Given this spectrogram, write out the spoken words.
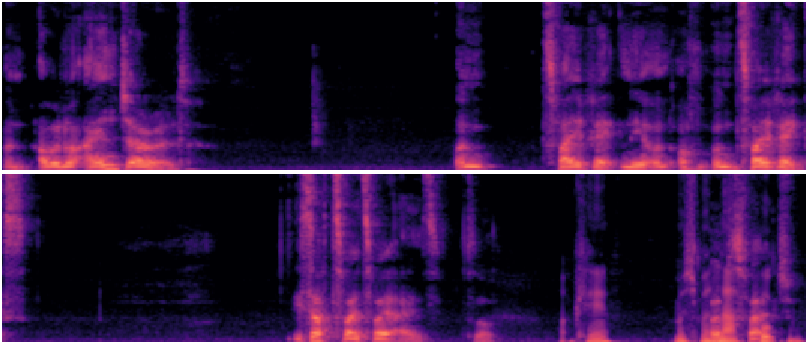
Und, aber nur ein Gerald. Und zwei Rex. Nee, und, und, zwei Rex. Ich sag 221. So. Okay, müssen wir nachgucken.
